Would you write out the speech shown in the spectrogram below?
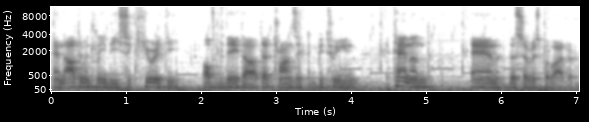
and ultimately the security of the data that transit between a tenant and the service provider.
